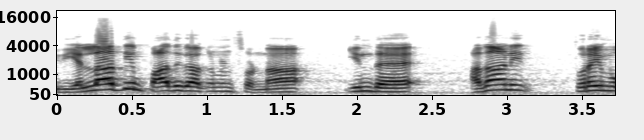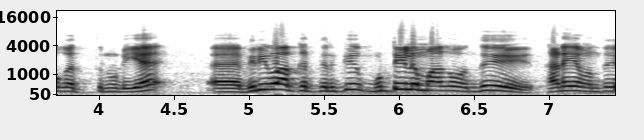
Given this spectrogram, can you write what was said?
இது எல்லாத்தையும் பாதுகாக்கணும்னு சொன்னால் இந்த அதானி துறைமுகத்தினுடைய விரிவாக்கத்திற்கு முற்றிலுமாக வந்து தடையை வந்து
